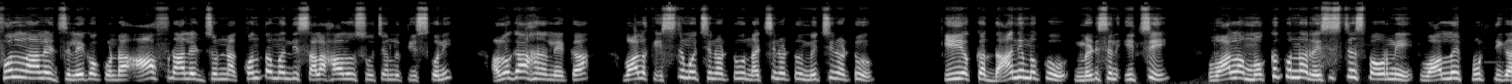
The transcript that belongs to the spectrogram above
ఫుల్ నాలెడ్జ్ లేకోకుండా హాఫ్ నాలెడ్జ్ ఉన్న కొంతమంది సలహాలు సూచనలు తీసుకొని అవగాహన లేక వాళ్ళకి ఇష్టం వచ్చినట్టు నచ్చినట్టు మెచ్చినట్టు ఈ యొక్క దానిమ్మకు మెడిసిన్ ఇచ్చి వాళ్ళ మొక్కకున్న రెసిస్టెన్స్ పవర్ని వాళ్ళే పూర్తిగా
